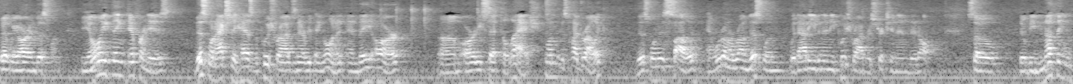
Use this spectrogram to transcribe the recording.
that we are in this one. The only thing different is this one actually has the push rods and everything on it, and they are um, already set to lash. One is hydraulic, this one is solid, and we're going to run this one without even any push rod restriction in it at all. So there'll be nothing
